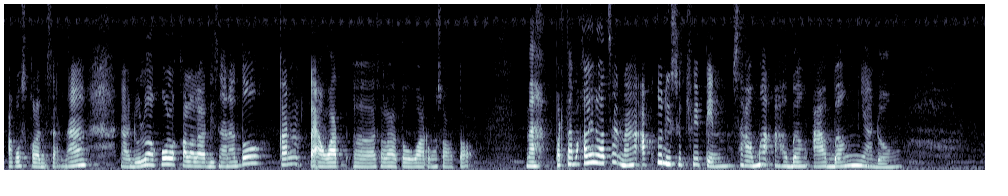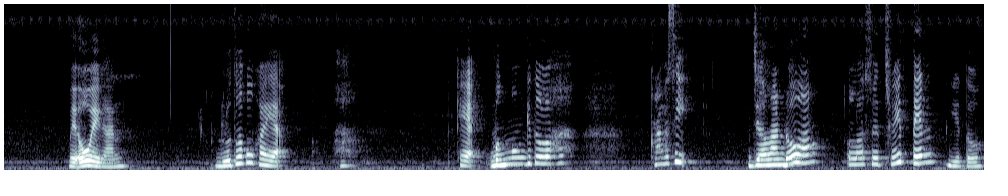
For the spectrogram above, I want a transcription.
aku sekolah di sana. Nah dulu aku kalau lewat di sana tuh kan lewat uh, salah satu warung soto. Nah pertama kali lewat sana aku tuh disut-suitin sama abang-abangnya dong. WOW kan. Dulu tuh aku kayak, hah kayak bengong gitu loh Hah, kenapa sih jalan doang lo sweet sweetin gitu.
